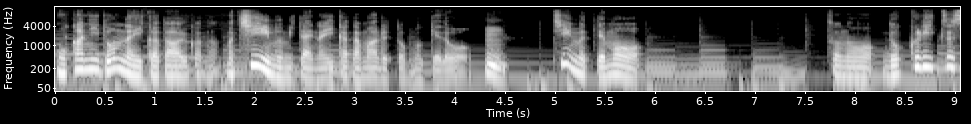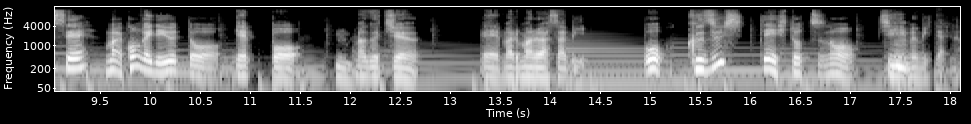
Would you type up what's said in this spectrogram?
他にどんな言い方あるかな、まあ、チームみたいな言い方もあると思うけどうん。チームってもうその独立性まあ今回で言うと月歩うん。マグチューン、えー、まるまるわさびを崩して一つのチームみたいな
